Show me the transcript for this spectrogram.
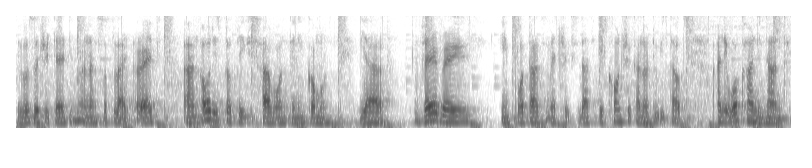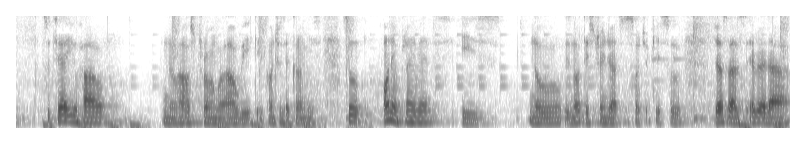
we've also treated demand and supply. Right, and all these topics have one thing in common: they are very, very important metrics that a country cannot do without, and they work hand in hand to tell you how you know how strong or how weak a country's economy is. So unemployment is no is not a stranger to such. Okay, so just as every other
